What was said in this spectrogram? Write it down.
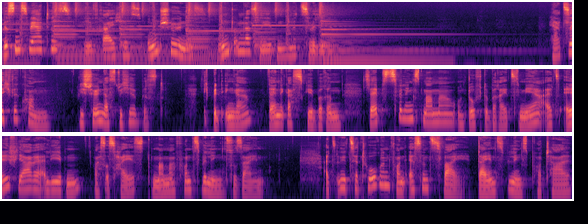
Wissenswertes, Hilfreiches und Schönes rund um das Leben mit Zwillingen. Herzlich willkommen. Wie schön, dass du hier bist. Ich bin Inga, deine Gastgeberin, selbst Zwillingsmama und durfte bereits mehr als elf Jahre erleben, was es heißt, Mama von Zwillingen zu sein. Als Initiatorin von Essen 2, dein Zwillingsportal,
